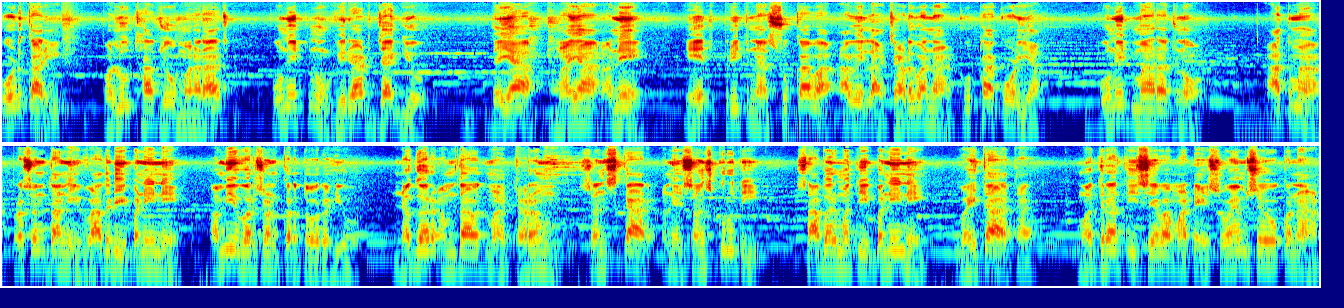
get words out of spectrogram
ઓડકારી, ભલું થાજો મહારાજ, પુનિતનું વિરાટ જાગ્યો. દયા, માયા અને હેત પ્રીતના સુકાવા આવેલા ઝાડવાના ઠૂઠા કોળિયા. પુનિત મહારાજનો આત્મા પ્રસન્નતાની વાદળી બનીને અમી વર્ષણ કરતો રહ્યો. નગર અમદાવાદમાં ધર્મ, સંસ્કાર અને સંસ્કૃતિ સાબરમતી બનીને વહેતા હતા. મધરાતી સેવા માટે સ્વયંસેવકોના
